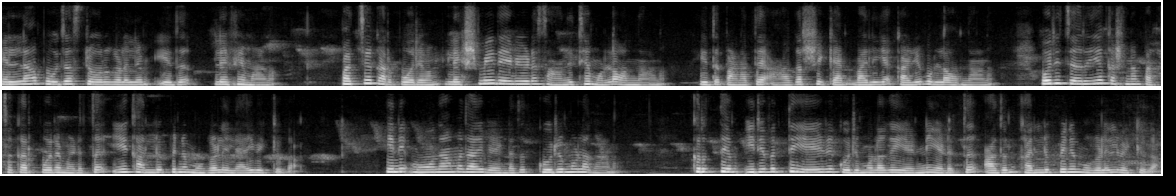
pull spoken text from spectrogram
എല്ലാ പൂജാ സ്റ്റോറുകളിലും ഇത് ലഭ്യമാണ്. പച്ച കർപ്പൂരവും ലക്ഷ്മി ദേവിയുടെ സാന്നിധ്യമുള്ള ഒന്നാണ്. ഇത് പണത്തെ ആകർഷിക്കാൻ വലിയ കഴിവുള്ള ഒന്നാണ്. ഒരു ചെറിയ കഷ്ണം പച്ചക്കർപ്പൂരം എടുത്ത് ഈ കല്ലുപ്പിന് മുകളിലായി വെക്കുക. ഇനി മൂന്നാമതായി വേണ്ടത് കുരുമുളകാണ്. കൃത്യം ഇരുപത്തിയേഴ് കുരുമുളക് എണ്ണിയെടുത്ത് അതും കല്ലുപ്പിന് മുകളിൽ വെക്കുക.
